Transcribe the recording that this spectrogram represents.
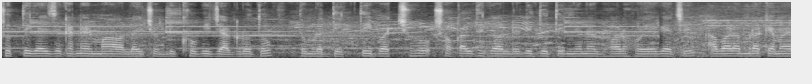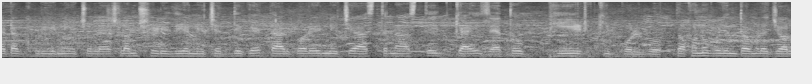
সত্যি গাইজ এখানের মা অলাই চণ্ডী খুবই জাগ্রত। তোমরা দেখতেই পাচ্ছ, সকাল থেকে অলরেডি দু তিনজনের ভর হয়ে গেছে। আবার আমরা ক্যামেরাটা ঘুরিয়ে নিয়ে চলে আসলাম সিঁড়ি দিয়ে নিচের দিকে। তারপরে নিচে আসতে না আসতেই গাইজ এত ভিড়, কি বলব? তখনও পর্যন্ত আমরা জল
